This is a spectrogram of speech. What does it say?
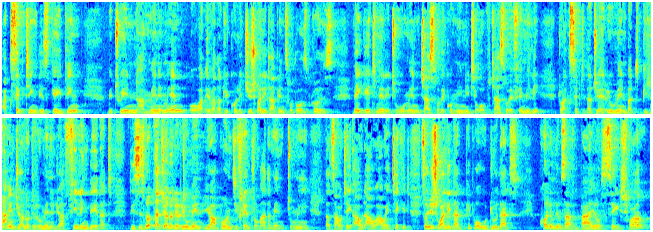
accepting this gay thing between um, men and men or whatever that we call it. Usually, it happens for those because they get married to women just for the community or just for the family to accept that you're a real man, but behind you are not a real man and you are feeling there that this is not that you are not a real man, you are born different from other men. To me, that's how, I take, how, how, how I take it. So, usually, that people who do that calling themselves biosexual,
